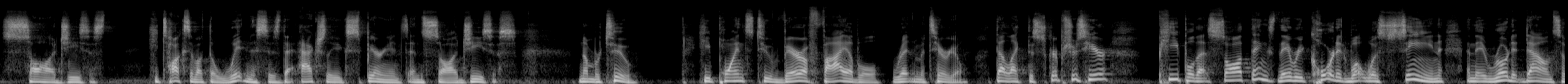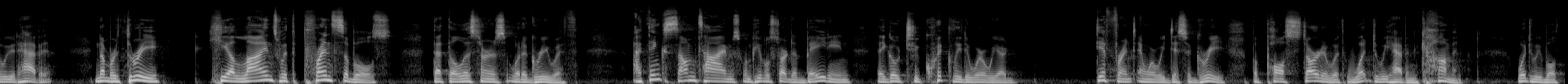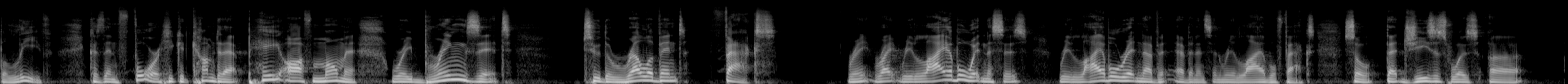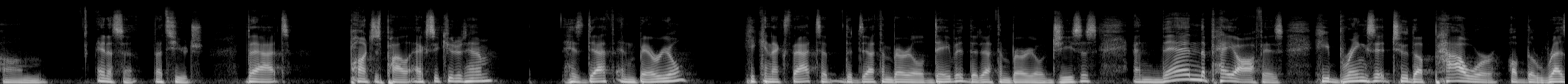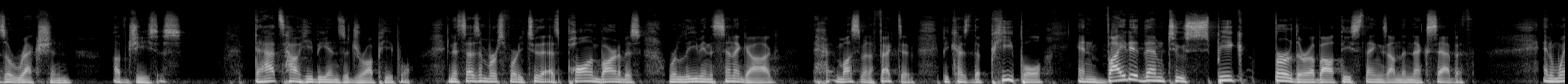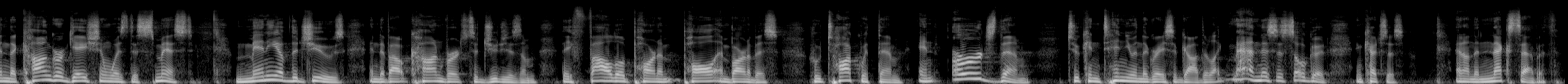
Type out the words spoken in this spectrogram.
saw Jesus. He talks about the witnesses that actually experienced and saw Jesus. Number two, he points to verifiable written material that, like the scriptures here, people that saw things, they recorded what was seen and they wrote it down so we would have it. Number three, he aligns with principles that the listeners would agree with. I think sometimes when people start debating, they go too quickly to where we are different and where we disagree. But Paul started with what do we have in common? What do we both believe? Because then, four, he could come to that payoff moment where he brings it to the relevant facts right? Right? Reliable witnesses, reliable written ev- evidence, and reliable facts. So that Jesus was uh, um, innocent, that's huge. That Pontius Pilate executed him, his death and burial. He connects that to the death and burial of David, the death and burial of Jesus. And then the payoff is he brings it to the power of the resurrection of Jesus. That's how he begins to draw people. And it says in verse 42 that as Paul and Barnabas were leaving the synagogue, it must have been effective because the people invited them to speak further about these things on the next Sabbath. And when the congregation was dismissed, many of the Jews and devout converts to Judaism, they followed Paul and Barnabas, who talked with them and urged them to continue in the grace of God. They're like, man, this is so good. And catch this. And on the next Sabbath,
